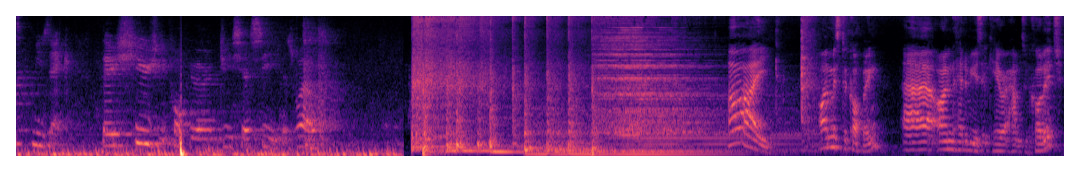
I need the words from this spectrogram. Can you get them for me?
And music. They're hugely popular in GCSE as well. Hi, I'm Mr. Copping. Uh, I'm the head of music here at Hampton College,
